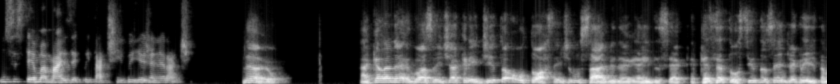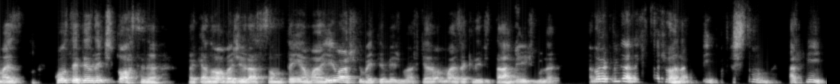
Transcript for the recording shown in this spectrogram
um sistema mais equitativo e regenerativo. Não, eu. Aquele negócio, a gente acredita ou torce, a gente não sabe né, ainda se é, se é torcida ou se a gente acredita, mas com certeza a gente torce, né? Para que a nova geração tenha mais. Eu acho que vai ter mesmo, acho que é mais acreditar mesmo, né? Agora, nessa jornada, tem são assim.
